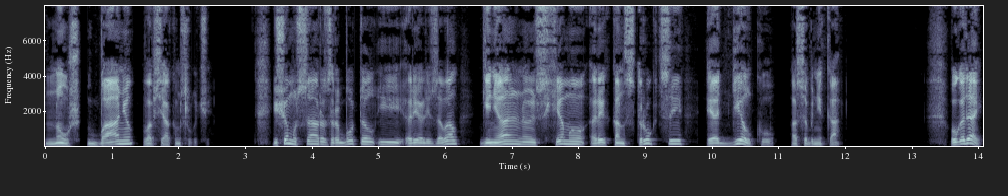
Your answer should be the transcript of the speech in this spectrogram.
но уж баню во всяком случае. Еще Муса разработал и реализовал гениальную схему реконструкции и отделку особняка. «Угадай!»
